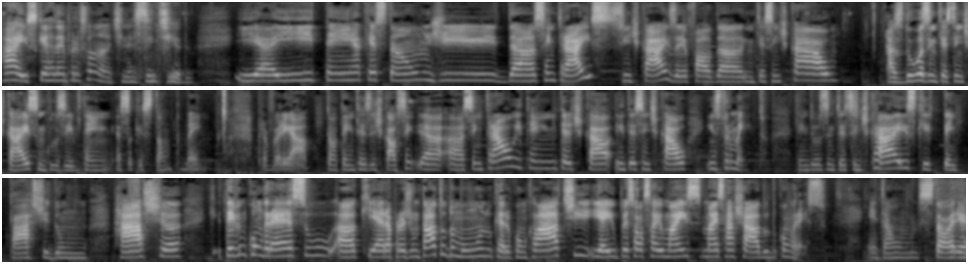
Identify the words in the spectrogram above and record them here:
Ah, esquerda é impressionante nesse sentido. E aí tem a questão de das centrais sindicais, aí eu falo da intersindical, as duas intersindicais, inclusive, tem essa questão também, para variar. Então, tem intersindical a, central e tem intersindical instrumento. Tem duas intersindicais que tem parte de um racha. Teve um congresso uh, que era para juntar todo mundo, que era o Conclate, e aí o pessoal saiu mais, mais rachado do congresso. Então, história,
